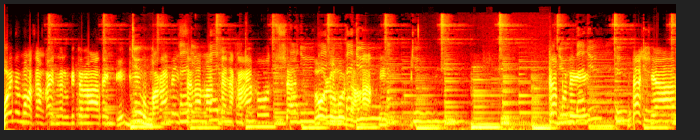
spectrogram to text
Bueno mga sangkay, nandito na ating video. Maraming salamat sa nakaabot sa dulo ng aking Tapos, gracias,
